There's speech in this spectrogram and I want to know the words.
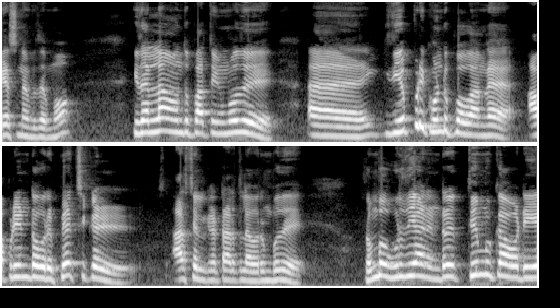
பேசின விதமோ இதெல்லாம் வந்து பார்த்திங்கும்போது இது எப்படி கொண்டு போவாங்க அப்படின்ற ஒரு பேச்சுக்கள் அரசியல் கட்டாரத்தில் வரும்போது ரொம்ப உறுதியாக நின்று திமுகவுடைய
